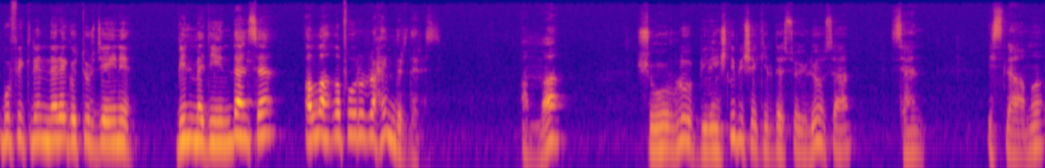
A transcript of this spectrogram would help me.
bu fikrin nereye götüreceğini bilmediğindense Allah gafurur rahimdir deriz. Ama şuurlu, bilinçli bir şekilde söylüyorsa sen İslam'ı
